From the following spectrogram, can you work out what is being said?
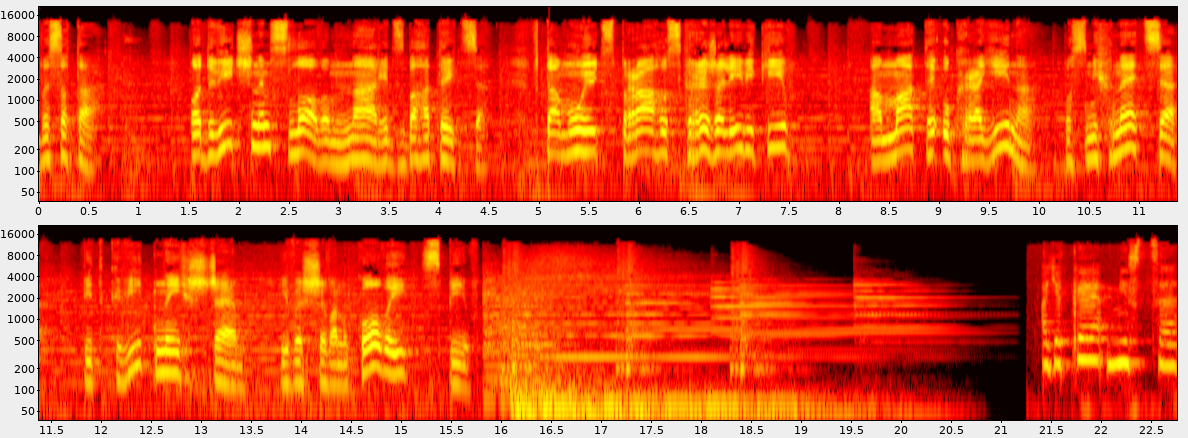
висота. Одвічним словом нарід збагатиться, втамують спрагу скрижалі віків, а мати Україна посміхнеться під квітний щем і вишиванковий спів. А яке місце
